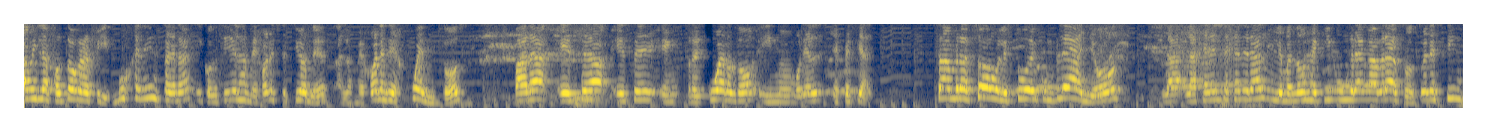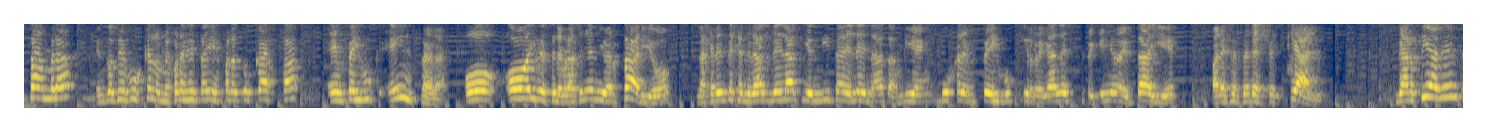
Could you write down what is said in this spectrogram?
Ávila Photography, busca en Instagram y consigue las mejores sesiones, a los mejores descuentos para ese en, recuerdo y memorial especial. Sambra Soul estuvo de cumpleaños, la, gerente general, y le mandamos aquí un gran abrazo. Tú eres Team Sambra, entonces busca los mejores detalles para tu casa en Facebook e Instagram. O hoy de celebración y aniversario, la gerente general de la tiendita Elena también, búscala en Facebook y regala este pequeño detalle para ese ser especial. García Dent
